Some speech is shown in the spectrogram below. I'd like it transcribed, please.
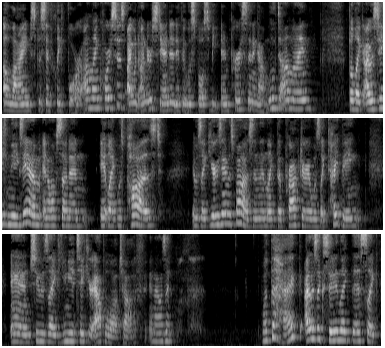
aligned specifically for online courses. I would understand it if it was supposed to be in person and got moved to online. But like I was taking the exam and all of a sudden it like was paused. It was like your exam is paused and then like the proctor was like typing and she was like, you need to take your Apple Watch off. And I was like, what the, heck? I was like sitting like this, like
